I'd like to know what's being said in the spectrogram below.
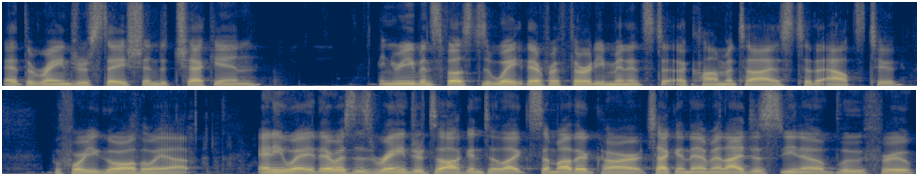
at the ranger station to check in, and you're even supposed to wait there for 30 minutes to acclimatize to the altitude before you go all the way up. Anyway, there was this ranger talking to like some other car, checking them, and I just you know blew through.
